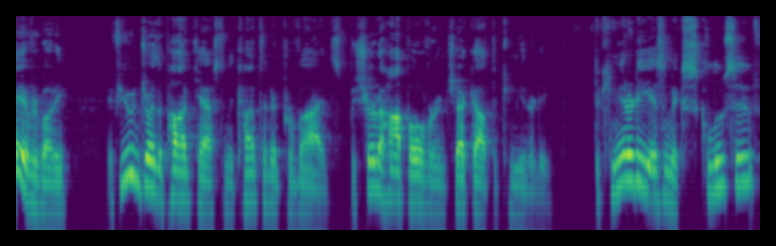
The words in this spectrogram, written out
Hey, everybody. If you enjoy the podcast and the content it provides, be sure to hop over and check out the community. The community is an exclusive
